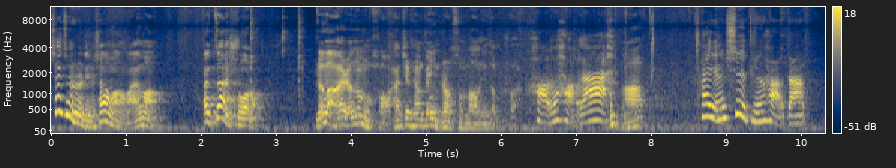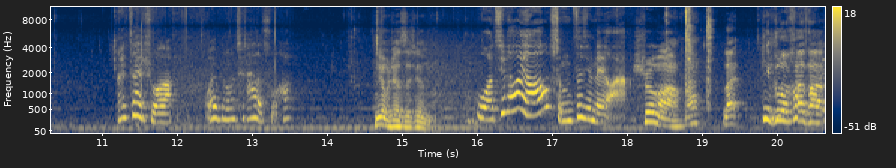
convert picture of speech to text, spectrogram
这就是礼尚往来嘛。哎，再说了，人婉婉人那么好，还经常给你这儿送包子，你怎么说？好了好了，啊？他人是挺好的。哎，再说了，我也不能吃他的醋哈。你有这自信吗？我旗袍羊什么自信没有啊？是吗？来来，你给我看看，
